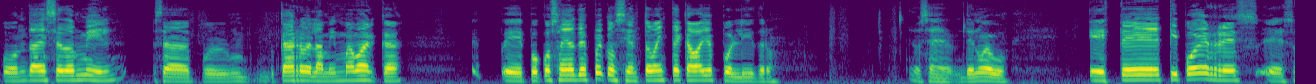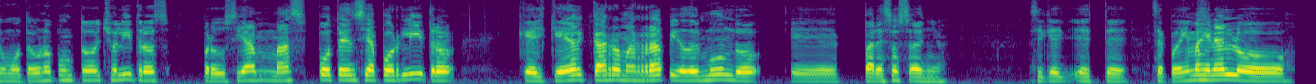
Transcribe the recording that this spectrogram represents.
Honda S2000, o sea, por un carro de la misma marca, eh, pocos años después con 120 caballos por litro. O sea, de nuevo, este tipo R, eh, su motor 1.8 litros, producía más potencia por litro que el que era el carro más rápido del mundo para esos años. Así que este, se pueden imaginar lo,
